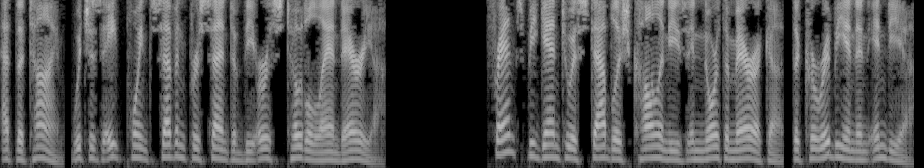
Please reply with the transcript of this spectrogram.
at the time, which is 8.7% of the Earth's total land area. France began to establish colonies in North America, the Caribbean and India,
